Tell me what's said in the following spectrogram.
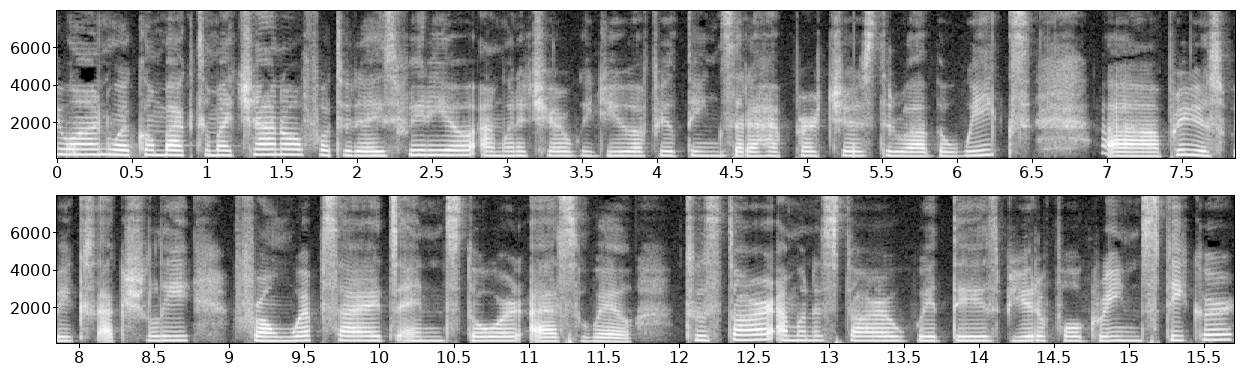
everyone welcome back to my channel. For today's video i'm going to share with you a few things that i have purchased throughout the weeks uh, previous weeks actually from websites and store as well to start i'm going to start with this beautiful green sticker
